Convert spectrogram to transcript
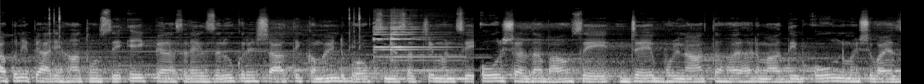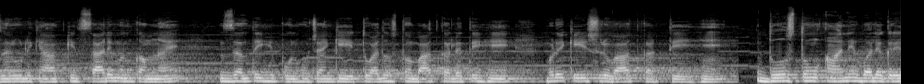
अपने प्यारे हाथों से एक प्यारा सा लाइक ज़रूर करें। साथ ही कमेंट बॉक्स में सच्चे मन से और श्रद्धा भाव से जय भोलेनाथ, हर हर महादेव, ओम नमः शिवाय ज़रूर लिखें। आपकी सारी मनोकामनाएँ जल्दी ही पूर्ण हो जाएँगी। तो आज दोस्तों, बात कर लेते हैं बड़े की शुरुआत करते हैं। दोस्तों, आने वाले अगले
